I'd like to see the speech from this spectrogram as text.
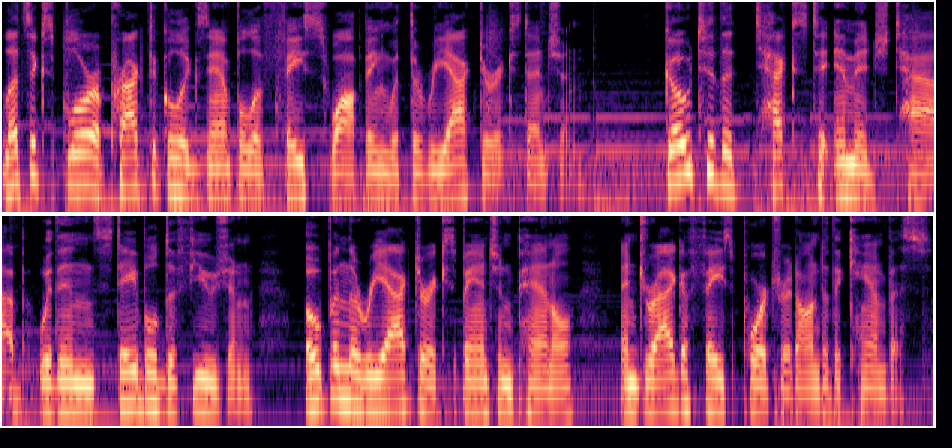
let's explore a practical example of face swapping with the Reactor extension. Go to the Text to Image tab within Stable Diffusion, open the Reactor expansion panel, and drag a face portrait onto the canvas.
